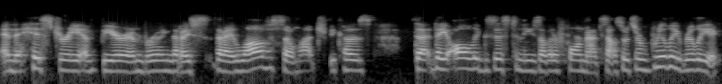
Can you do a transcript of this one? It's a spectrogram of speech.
and the history of beer and brewing that I that I love so much because that they all exist in these other formats now. So it's a really, really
